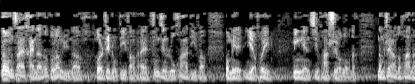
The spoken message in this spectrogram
那我们在海南和鼓浪屿呢，或者这种地方，哎，风景如画的地方，我们也也会明年计划是有楼的。那么这样的话呢，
